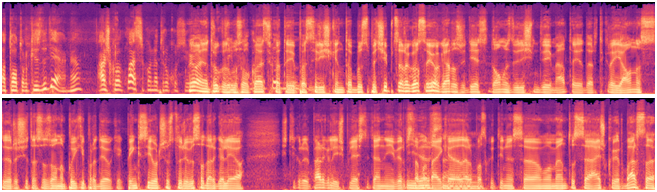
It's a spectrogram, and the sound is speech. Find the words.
atotrukis didėja, ne? Aišku, klasiko netrukus jau. Jo, netrukus bus Al klasiko, tai pasiriškinta bus. Bet šiaip Ceragosa jo geras žaidėjas, įdomus 22 metai, dar tikrai jaunas ir šitą sezoną puikiai pradėjo, kiek 5 įvarčius turi, viso dar galėjo iš tikrųjų ir pergalį išplėšti ten į Virpstą pataikė dar paskutiniuose momentuose. Aišku, ir Barsa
